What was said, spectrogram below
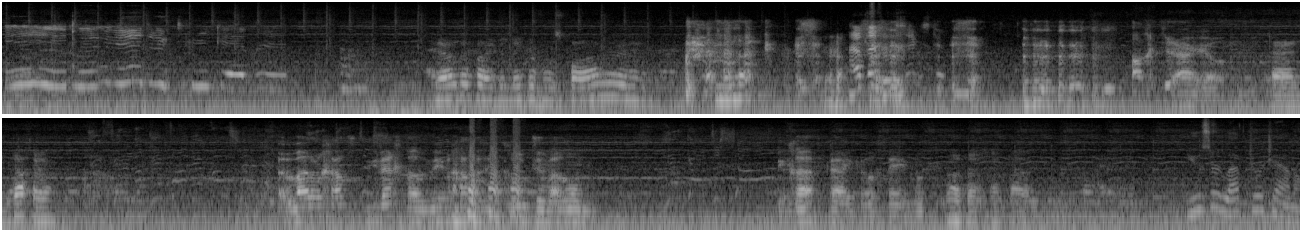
Ik wil eurotruc hebben. Ja, dan ga je er lekker voor sparen. Dat is het gekste. Acht jaar joh. En dag hè. Waarom gaat het niet weg dan? Nee, we gaan er recruiten, waarom? Ik ga even kijken, wacht even. Wat een geluid. User left your channel.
